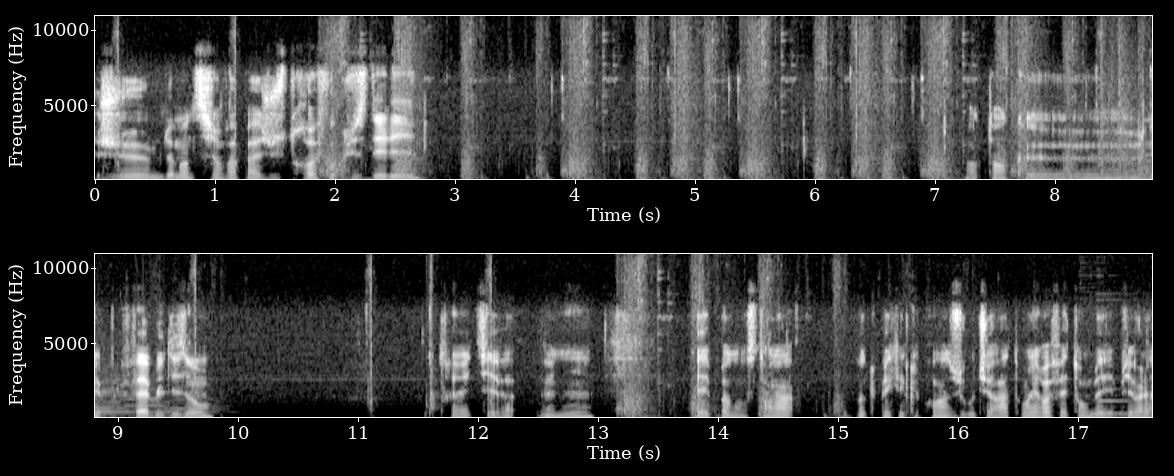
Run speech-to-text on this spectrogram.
Je me demande si on va pas juste refocus Delhi. En tant que les plus faibles, disons. Notre héritier va venir. Et pendant ce temps-là, occuper quelques provinces du Gujarat. On les refait tomber et puis voilà.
